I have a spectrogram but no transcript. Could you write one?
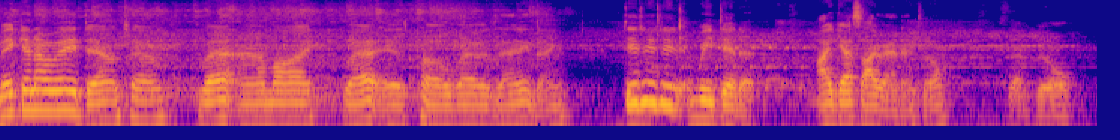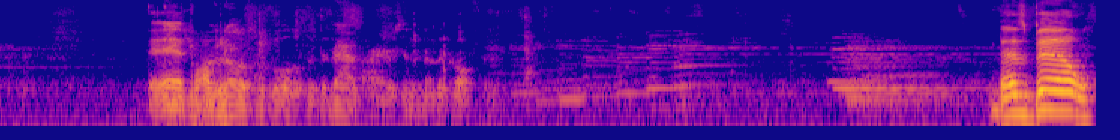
Making our way downtown. Where am I? Where is Poe? Where is anything? Did? We did it. I guess I ran into him. Is that Bill? Eh, probably. know people with the vampires in another coffin. There's Bill.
